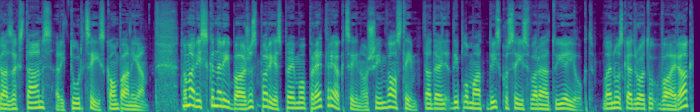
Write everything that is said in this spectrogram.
Kazahstānas, arī Turcijas kompānijām. Tomēr izskan arī bāžas par iespējamo pretreakciju no šīm valstīm, tādēļ diplomātu diskusijas varētu ieilgt. Lai noskaidrotu vairāk,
